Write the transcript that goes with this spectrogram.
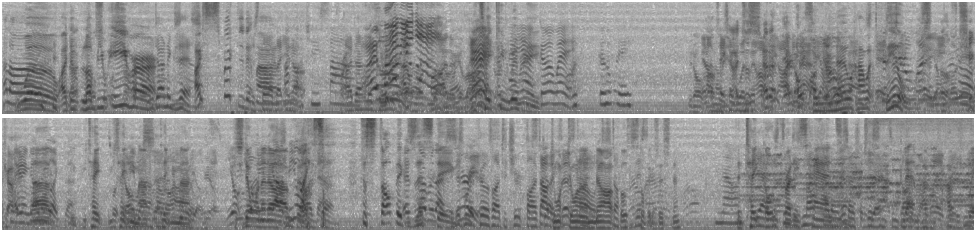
Hello. Whoa, I don't love you You either. don't exist. I suspected it, Just thought that man. you I'm know. actually sad. I don't. I love you though. I know you're I'll lying. take you Okay, with yeah, me. go away. Go away. You don't And I'll love take me. I just me. said it. I don't So love you you. know how it feels. Oh, Chica. It ain't gonna Uh, like that. you, you take, you take me, man. Take me, man. You just don't wanna know gotta how it feels. To stop It's never that existing. serious. Do Is this what it feels like to chew five do you want to know how it feels to stop existing. Existing? No. Then take Yeah, Golden Freddy's hand. following social distancing Let him have, guidelines. have his way.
